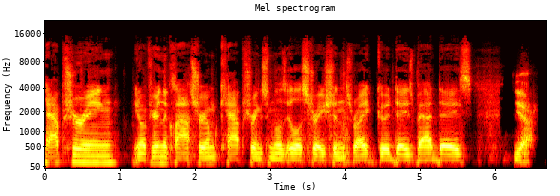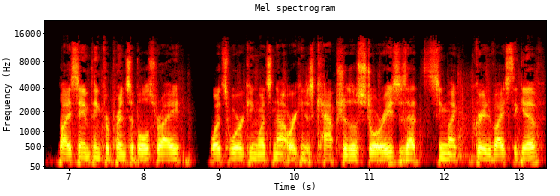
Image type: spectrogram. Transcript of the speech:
capturing, you know, if you're in the classroom, capturing some of those illustrations, right? Good days, bad days. Yeah. Probably same thing for principals, right? What's working, what's not working, just capture those stories. Does that seem like great advice to give?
